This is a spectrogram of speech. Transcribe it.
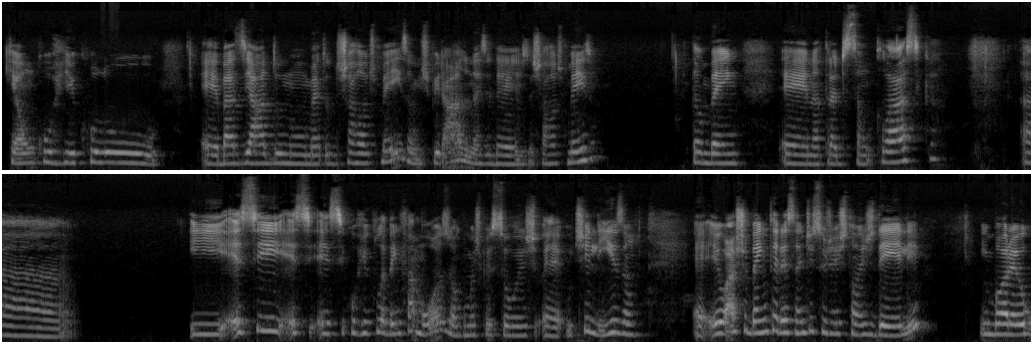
que é um currículo é, baseado no método Charlotte Mason, inspirado nas ideias da Charlotte Mason, também é, na tradição clássica. Ah, e esse, esse, esse currículo é bem famoso, algumas pessoas é, utilizam. É, eu acho bem interessante as sugestões dele, embora eu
